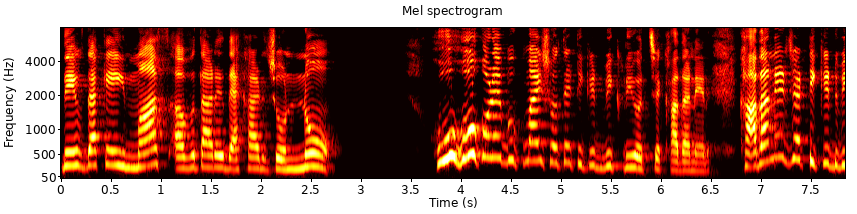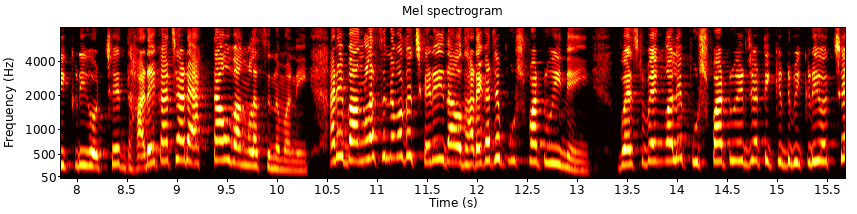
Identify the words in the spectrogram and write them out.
দেবদাকে এই মাস অবতারে দেখার জন্য। হু হু করে বুকমাই শোতে টিকিট বিক্রি হচ্ছে খাদানের। খাদানের যা টিকিট বিক্রি হচ্ছে, ধারে কাছে আর একটাও বাংলা সিনেমা নেই। আরে বাংলা সিনেমা তো ছেড়েই দাও, ধারে কাছে পুষ্পা টুই নেই। ওয়েস্ট বেঙ্গলে পুষ্পা টুয়ের যা টিকিট বিক্রি হচ্ছে,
